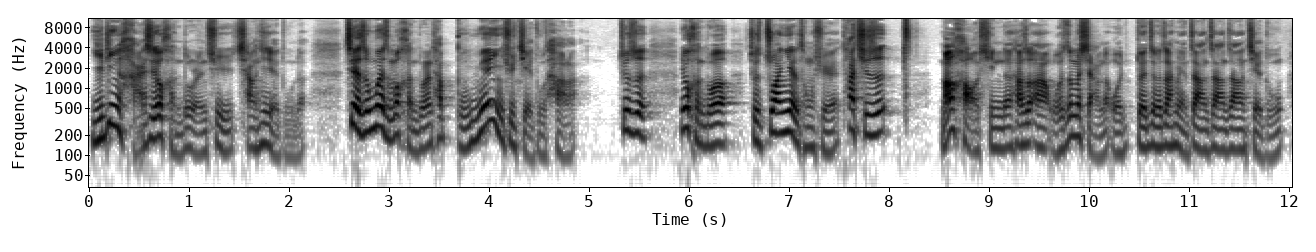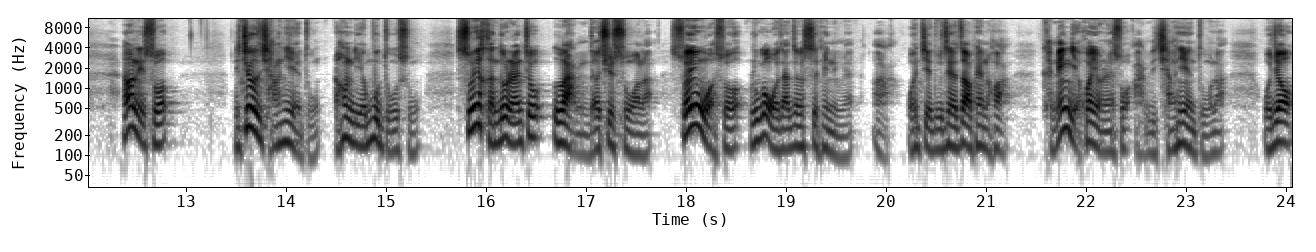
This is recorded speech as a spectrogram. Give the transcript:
一定还是有很多人去强行解读的。这也是为什么很多人他不愿意去解读它了。就是有很多就是专业的同学，他其实蛮好心的，他说啊，我是这么想的，我对这个照片这样这样这样解读。然后你说你就是强行解读，然后你又不读书。所以很多人就懒得去说了。所以我说，如果我在这个视频里面啊，我解读这些照片的话，肯定也会有人说啊，你强行解读了，我就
